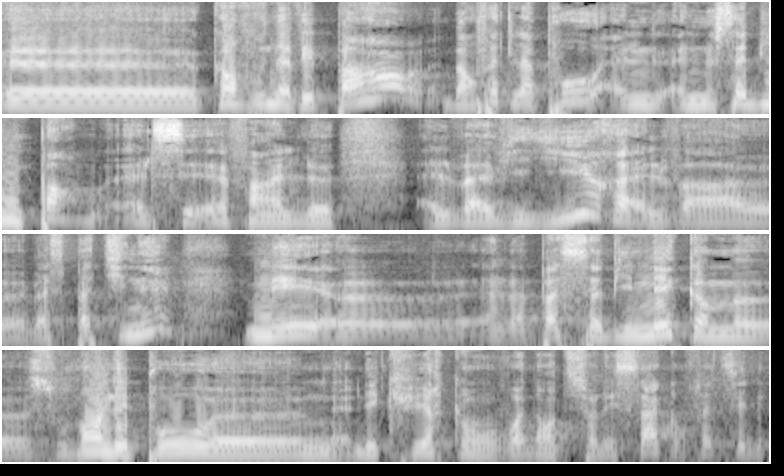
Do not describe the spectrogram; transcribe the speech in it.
Euh, quand vous n'avez pas, ben en fait la peau, elle, elle ne s'abîme pas. Elle, enfin, elle, elle va vieillir, elle va, elle va se patiner, mais euh, elle va pas s'abîmer comme euh, souvent les peaux, euh, les cuirs qu'on voit dans, sur les sacs. En fait, c'est,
